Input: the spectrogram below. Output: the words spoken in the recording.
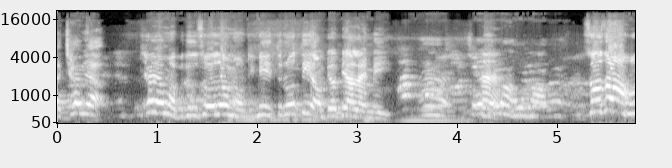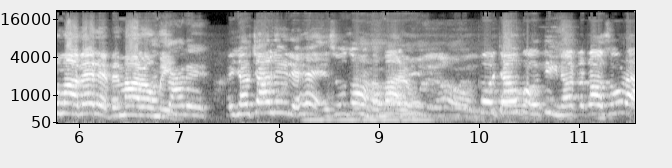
အ6ယောက်6ယောက်မှာဘယ်သူစိုးဆုံးတော့ဒီနေ့သူတို့သိအောင်ပြောပြလိုက်မေး အဲဆောတော့ဟိုမှာပဲ စိုးဆုံးဟိုမှာပဲတဲ့ဘယ်မှာတော့မေး ကြားလေ ယောက်ျားလေးတဲ့ဟဲ့စိုးဆုံးဘယ်မှာတော့ကိုเจ้าကိုသိနော်တော်တော်စိုးတာ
